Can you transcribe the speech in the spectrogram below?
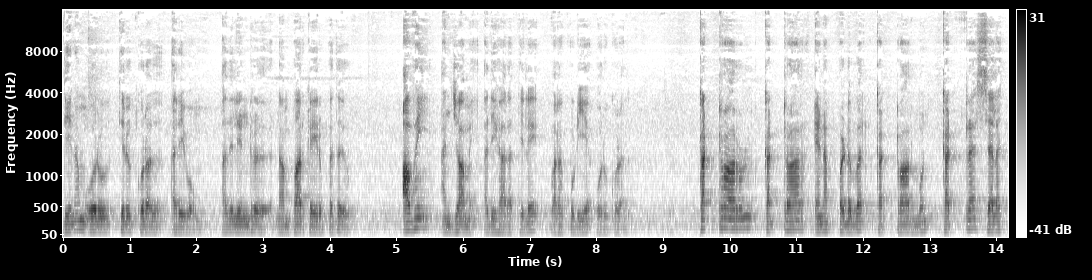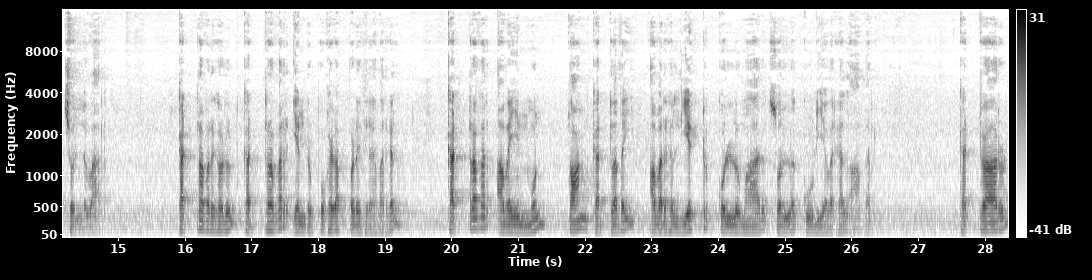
தினம் ஒரு திருக்குறள் அறிவோம். அதில் இன்று நாம் பார்க்க இருப்பது அவை அஞ்சாமை அதிகாரத்திலே வரக்கூடிய ஒரு குறள். கற்றாருள் கற்றார் எனப்படுவர் கற்றார் முன் கற்ற செலச் சொல்லுவார். கற்றவர்களுள் கற்றவர் என்று புகழப்படுகிறவர்கள் கற்றவர் அவையின் முன் தான் கற்றதை அவர்கள் ஏற்றுக்கொள்ளுமாறு சொல்லக்கூடியவர்கள் ஆவர். கற்றாருள்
